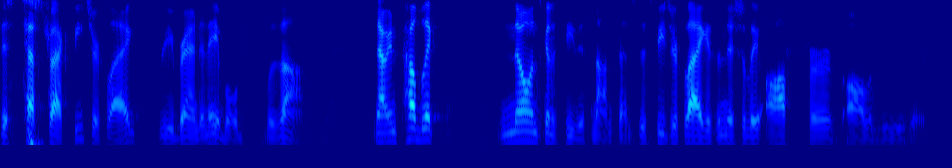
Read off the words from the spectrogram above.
this test track feature flag, rebrand enabled, was on. Now in public, no one's going to see this nonsense. This feature flag is initially off for all of the users.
